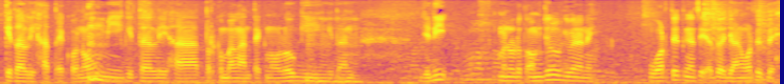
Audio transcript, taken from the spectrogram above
kita lihat ekonomi, kita lihat perkembangan teknologi gitu kan. Jadi menurut Om Jul gimana nih? Worth it nggak sih atau jangan worth it deh?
